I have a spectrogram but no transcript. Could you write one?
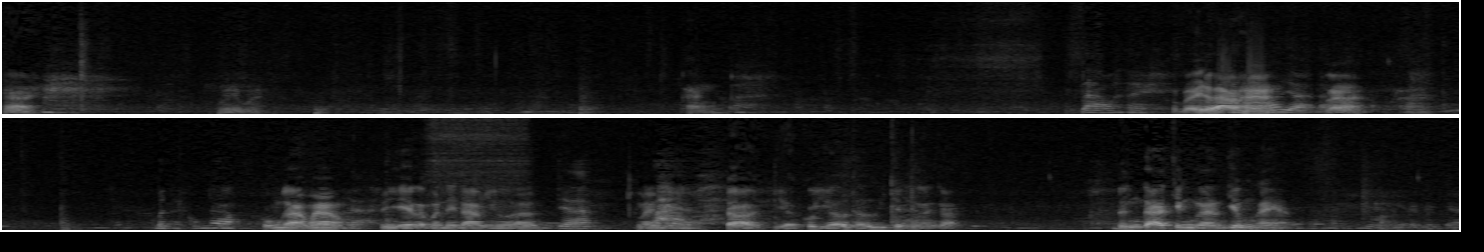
Rồi. Mềm thẳng đau hả thầy. Vậy đau ha? Dạ, đau. đó bên này cũng đau. Cũng đau phải không? Dạ. như vậy là bên đây đau nhiều hơn. Dạ. Lấy nè trời giờ cô dỡ thử chân lên coi. Đứng đá chân là giống nãy á. dạ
